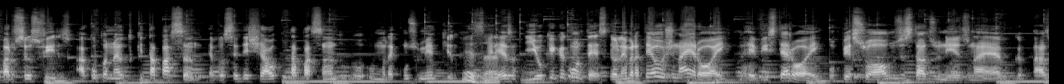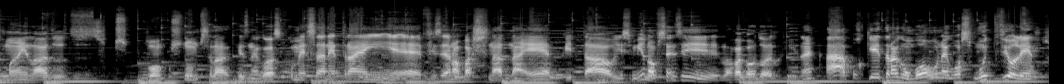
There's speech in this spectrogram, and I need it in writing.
para os seus filhos. A culpa não é do que tá passando, é você deixar o que tá passando o, o moleque consumir aquilo. Exato. Beleza? E o que que acontece? Eu lembro até hoje na Herói, na revista Herói, o pessoal nos Estados Unidos, na época, as mães lá dos, dos bons costumes, sei lá, aqueles negócios, começaram a entrar em. é, fizeram abaixo na época e tal. Isso em 1900 e lá vai Baldolinho, né? Ah, porque Dragon Ball é um negócio muito violento.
